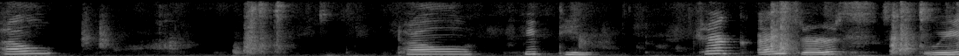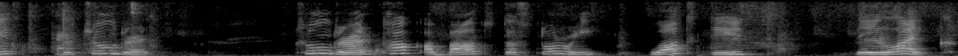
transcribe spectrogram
12, 12, 15. Check answers with the children. Children talk about the story. What did they like?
